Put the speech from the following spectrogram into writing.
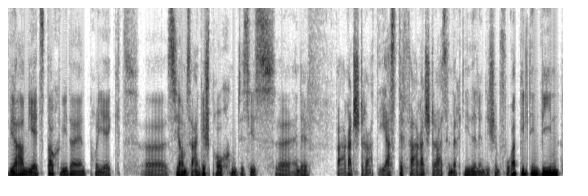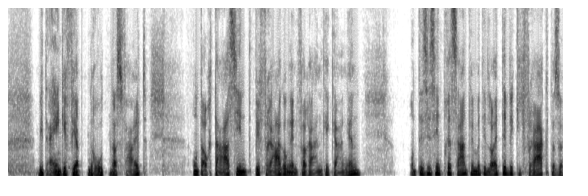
wir haben jetzt auch wieder ein Projekt, äh, Sie haben es angesprochen, das ist äh, eine Fahrradstraße, erste Fahrradstraße nach niederländischem Vorbild in Wien mit eingefärbtem roten Asphalt. Und auch da sind Befragungen vorangegangen. Und das ist interessant, wenn man die Leute wirklich fragt. Also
